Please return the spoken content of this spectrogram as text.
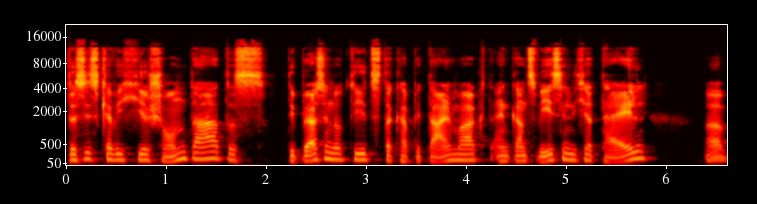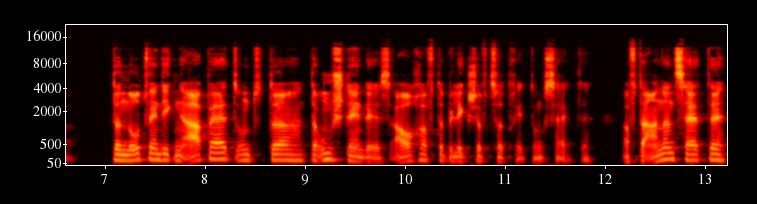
Das ist, glaube ich, hier schon da, dass die Börsennotiz, der Kapitalmarkt ein ganz wesentlicher Teil äh, der notwendigen Arbeit und der, der Umstände ist, auch auf der Belegschaftsvertretungsseite. Auf der anderen Seite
